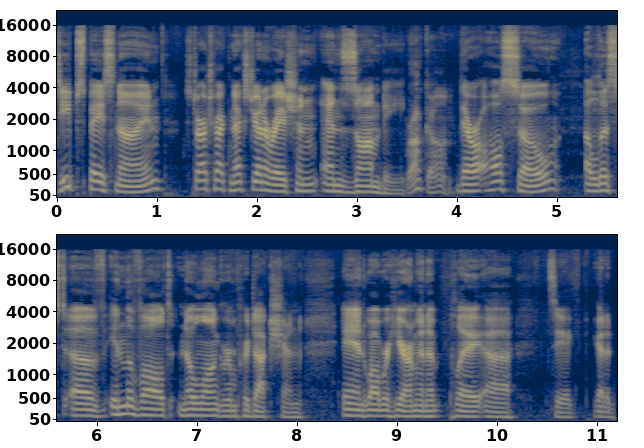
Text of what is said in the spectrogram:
Deep Space Nine, Star Trek Next Generation, and Zombie. Rock on. There are also a list of in the vault, no longer in production. And while we're here, I'm gonna play. Uh, let's see, I gotta.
